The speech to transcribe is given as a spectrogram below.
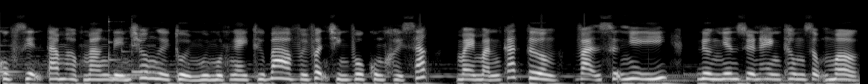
Cục diện tam hợp mang đến cho người tuổi mùi một ngày thứ ba với vận trình vô cùng khởi sắc, may mắn cát tường, vạn sự như ý, đường nhân duyên hành thông rộng mở,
